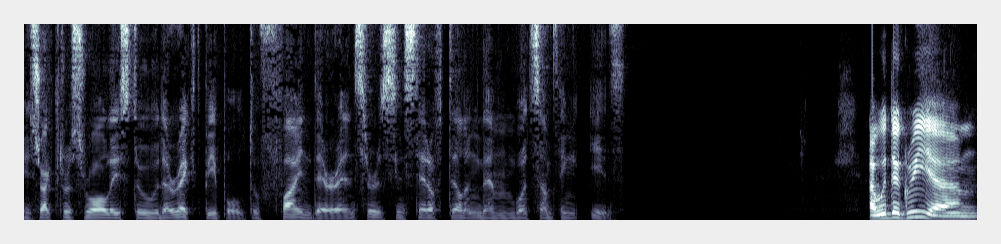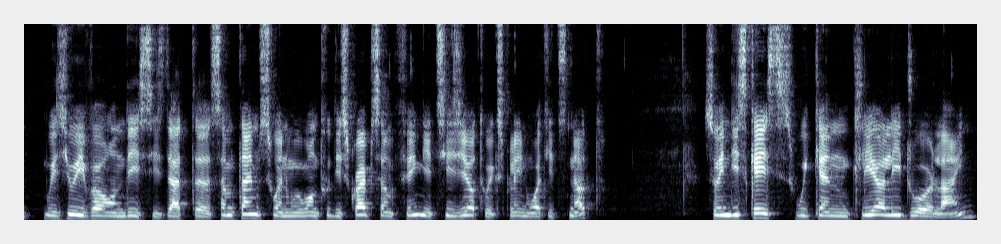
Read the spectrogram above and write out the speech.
Instructor's role is to direct people to find their answers instead of telling them what something is. I would agree um, with you, Ivor, on this. Is that uh, sometimes when we want to describe something, it's easier to explain what it's not. So in this case, we can clearly draw a line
